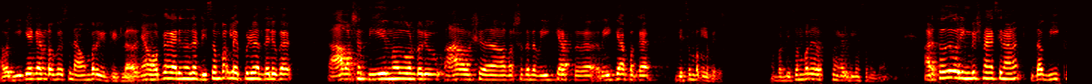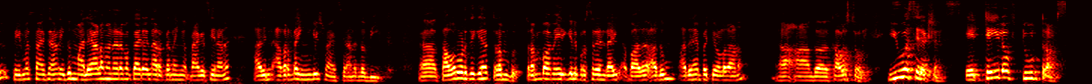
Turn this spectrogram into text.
അപ്പൊ G K current affairs November കിട്ടിയിട്ടില്ല. അത് ഞാൻ ഓർക്കാൻ കാര്യം എന്ന് വെച്ചാൽ ഡിസംബറിൽ എപ്പോഴും എന്തെങ്കിലുമൊക്കെ ആ വർഷം തീരുന്നത് കൊണ്ടൊരു ആ വർഷ ആ വർഷത്തിന്റെ റീക്യാപ്പ് റീക്യാപ്പ് ഒക്കെ ഡിസംബറിൽ വരും. അപ്പൊ ഡിസംബർ ചിലപ്പോൾ സംഘടിപ്പിക്കാൻ ശ്രമിക്കണം. അടുത്തത് ഒരു ഇംഗ്ലീഷ് മാഗസിൻ ആണ്. ദ വീക്ക് ഫേമസ് മാഗസിൻ ആണ്. ഇത് മലയാള മനോരമക്കാർ തന്നെ ഇറക്കുന്ന മാഗസീനാണ് അതിന് അവരുടെ ഇംഗ്ലീഷ് മാഗസീനാണ് ദ വീക്ക് കവർ കൊടുത്തിരിക്കുന്നത് ട്രംപ്. ട്രംപ് അമേരിക്കയിൽ പ്രസിഡന്റായി അപ്പൊ അത് അതും അതിനെ പറ്റിയുള്ളതാണ് cover story U S elections a tale of two Trumps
